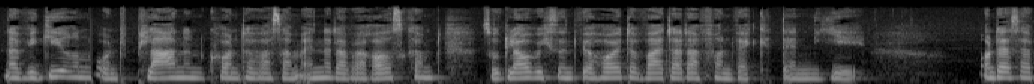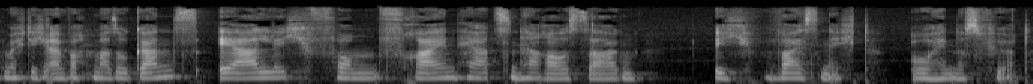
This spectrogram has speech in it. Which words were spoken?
navigieren und planen konnte, was am Ende dabei rauskommt, so glaube ich, sind wir heute weiter davon weg denn je. Und deshalb möchte ich einfach mal so ganz ehrlich vom freien Herzen heraus sagen, ich weiß nicht, wohin es führt.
